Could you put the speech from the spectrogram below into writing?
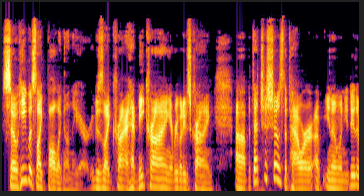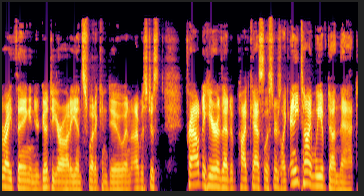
So he was like bawling on the air. He was like crying, I had me crying, everybody was crying. Uh, but that just shows the power of, you know, when you do the right thing and you're good to your audience, what it can do. And I was just proud to hear that podcast listeners, like anytime we have done that,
